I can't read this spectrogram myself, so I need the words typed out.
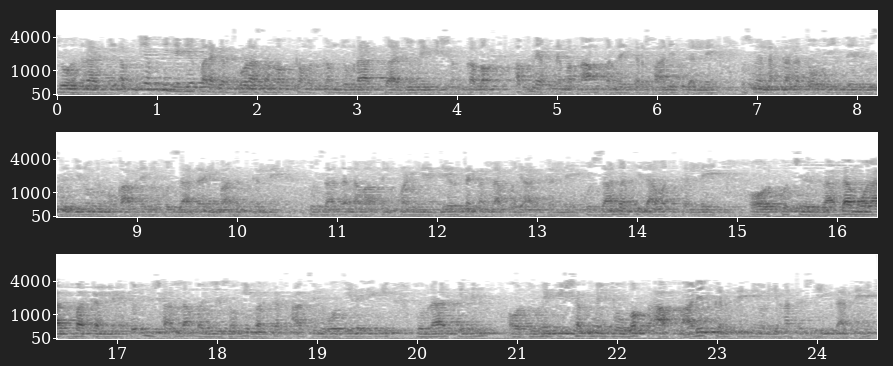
جو حضرات کی اپنی اپنی جگہ پر اگر تھوڑا سا وقت، کم از کم جمعرات کا، جمعے کی شب کا وقت اپنے اپنے مقام پر رہ کر فارغ کر لیں۔ اس میں اللہ تعالیٰ توفیق دے، دوسرے دنوں کے مقابلے میں کچھ زیادہ عبادت کر لیں۔ کچھ زیادہ نوافل پڑھ لیں، دیر تک اللہ کو یاد کر لیں، کچھ زیادہ تلاوت کر لیں اور کچھ زیادہ مراقبہ کر لیں تو ان شاء اللہ مجلسوں کی برکت حاصل ہوتی رہے گی۔ جمعرات کے دن اور جمعے کی شب میں جو وقت آپ فارغ کرتے ہیں اور یہاں تشریف لاتے ہیں،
